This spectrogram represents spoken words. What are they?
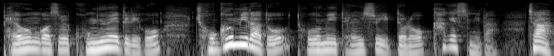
배운 것을 공유해드리고 조금이라도 도움이 될 수 있도록 하겠습니다. 자,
